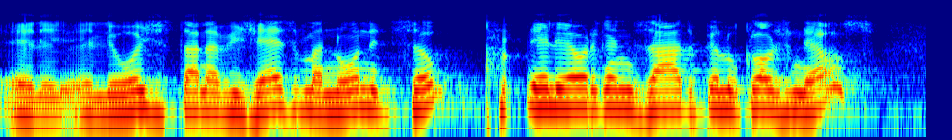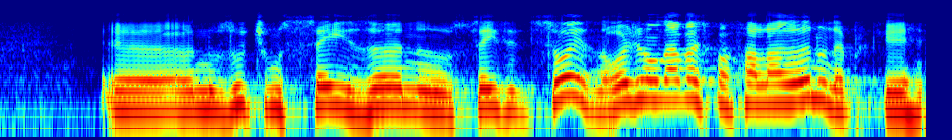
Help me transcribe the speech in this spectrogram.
ele, ele, hoje está na 29 edição. Ele é organizado pelo Cláudio Nelson. É, nos últimos seis anos, seis edições. Hoje não dá mais para falar ano, né? Porque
